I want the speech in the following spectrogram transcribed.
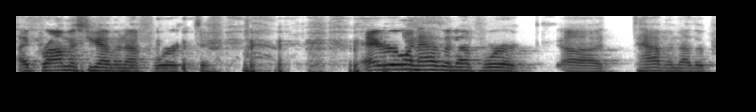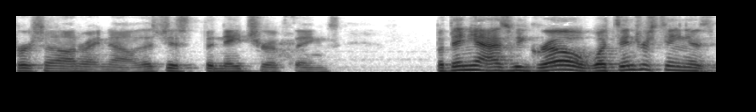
I promise you have enough work to. everyone has enough work uh, to have another person on right now. That's just the nature of things. But then, yeah, as we grow, what's interesting is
